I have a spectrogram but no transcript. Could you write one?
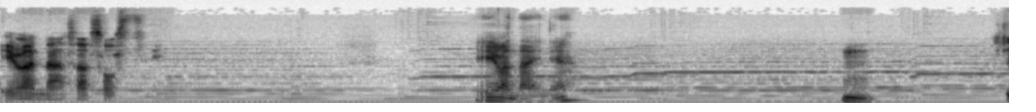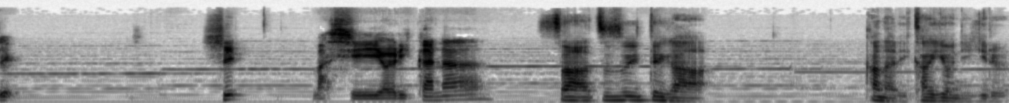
絵はなさそうっすね。A はないね。うん。し C。まあ C よりかな。さあ、続いてが、かなり鍵を握る。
